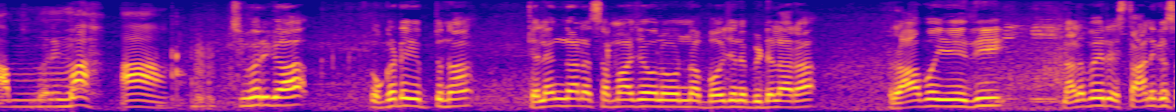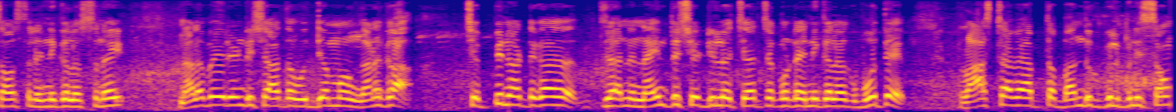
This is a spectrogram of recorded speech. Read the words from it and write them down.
అమ్మా చివరిగా ఒకటే చెప్తున్నా తెలంగాణ సమాజంలో ఉన్న బహుజన బిడ్డలారా రాబోయేది నలభై స్థానిక సంస్థల ఎన్నికలు వస్తున్నాయి. నలభై రెండు శాతం ఉద్యమం గనక చెప్పినట్టుగా దాన్ని నైన్త్ షెడ్యూల్లో చేర్చకుండా ఎన్నికలకు పోతే రాష్ట్ర వ్యాప్త బంద్కు పిలుపునిస్తాం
